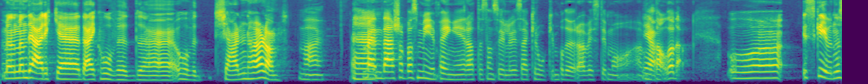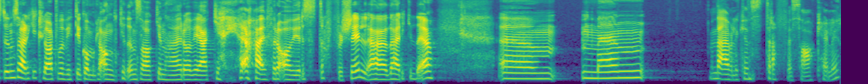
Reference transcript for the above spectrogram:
men, men det er ikke, det er ikke hoved, uh, hovedkjernen her, da. nei. Eh. Men det er såpass mye penger at det sannsynligvis er kroken på døra hvis de må betale, Ja. da. Og i skrivende stund så er det ikke klart hvorvidt de kommer til å anke den saken her, og vi er ikke her for å avgjøre straffskyld. eh, Det er ikke det. Um, men Men det er vel ikke en straffesak heller?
